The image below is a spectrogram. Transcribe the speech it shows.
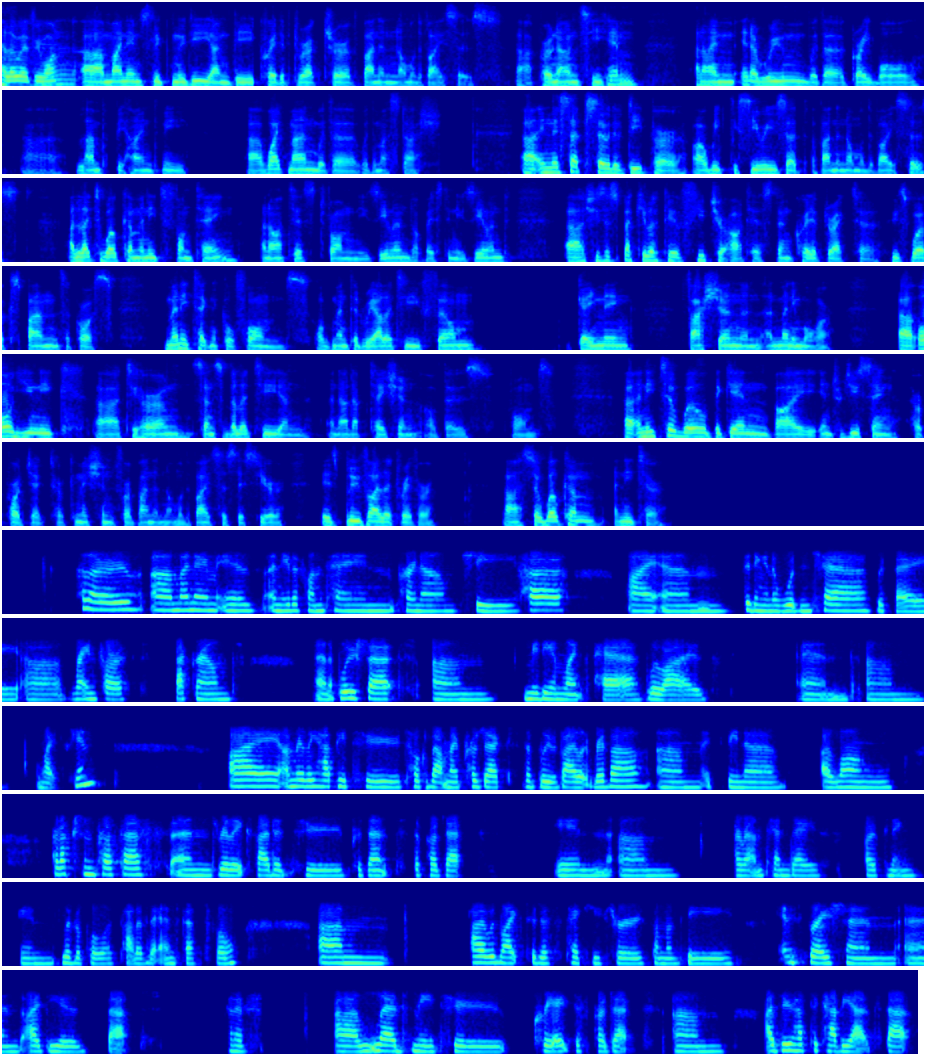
Hello, everyone. Uh, my is Luke Moody. I'm the creative director of Abandon Normal Devices. Uh, pronouns he, him, and I'm in a room with a gray wall, uh, lamp behind me, a white man with a, with a mustache. Uh, in this episode of Deeper, our weekly series at Abandon Normal Devices, I'd like to welcome Anita Fontaine, an artist from New Zealand or based in New Zealand. Uh, she's a speculative future artist and creative director whose work spans across many technical forms, augmented reality, film, gaming, fashion, and, and many more, uh, all unique uh, to her own sensibility and an adaptation of those forms. Uh, Anita will begin by introducing her project. Her commission for Abandon Normal Devices this year is Blue Violet River. Uh, so welcome, Anita. Hello, uh, my name is Anita Fontaine, pronouns she, her. I am sitting in a wooden chair with a uh, rainforest background and a blue shirt, um, medium length hair, blue eyes, and um, white skin. I, am really happy to talk about my project, the Blue Violet River. Um, it's been a, a long production process and really excited to present the project in um, around 10 days opening in Liverpool as part of the AND Festival. Um, I would like to just take you through some of the inspiration and ideas that kind of uh, led me to create this project. Um, I do have to caveat that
